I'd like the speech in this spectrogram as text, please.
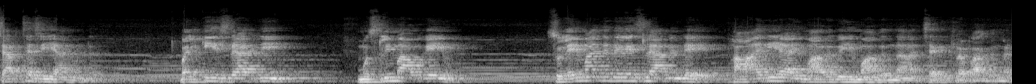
ചർച്ച ചെയ്യാനുണ്ട്. ബൽക്കീസ് രാജ്ഞി മുസ്ലിം ആവുകയും സുലൈമാൻ നബി അലൈഹി ഇസ്ലാമിന്റെ ഭാര്യയായി മാറുകയുമാകുന്ന ചരിത്ര ഭാഗങ്ങൾ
